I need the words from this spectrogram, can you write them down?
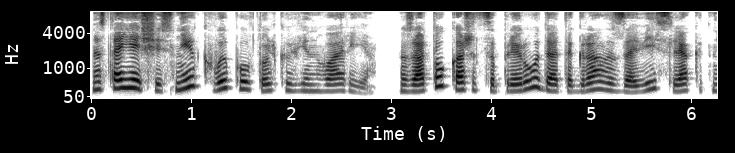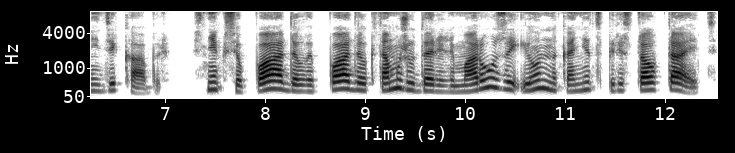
Настоящий снег выпал только в январе. Но зато, кажется, природа отыграла за весь лякотный декабрь. Снег все падал и падал, к тому же ударили морозы, и он, наконец, перестал таять.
